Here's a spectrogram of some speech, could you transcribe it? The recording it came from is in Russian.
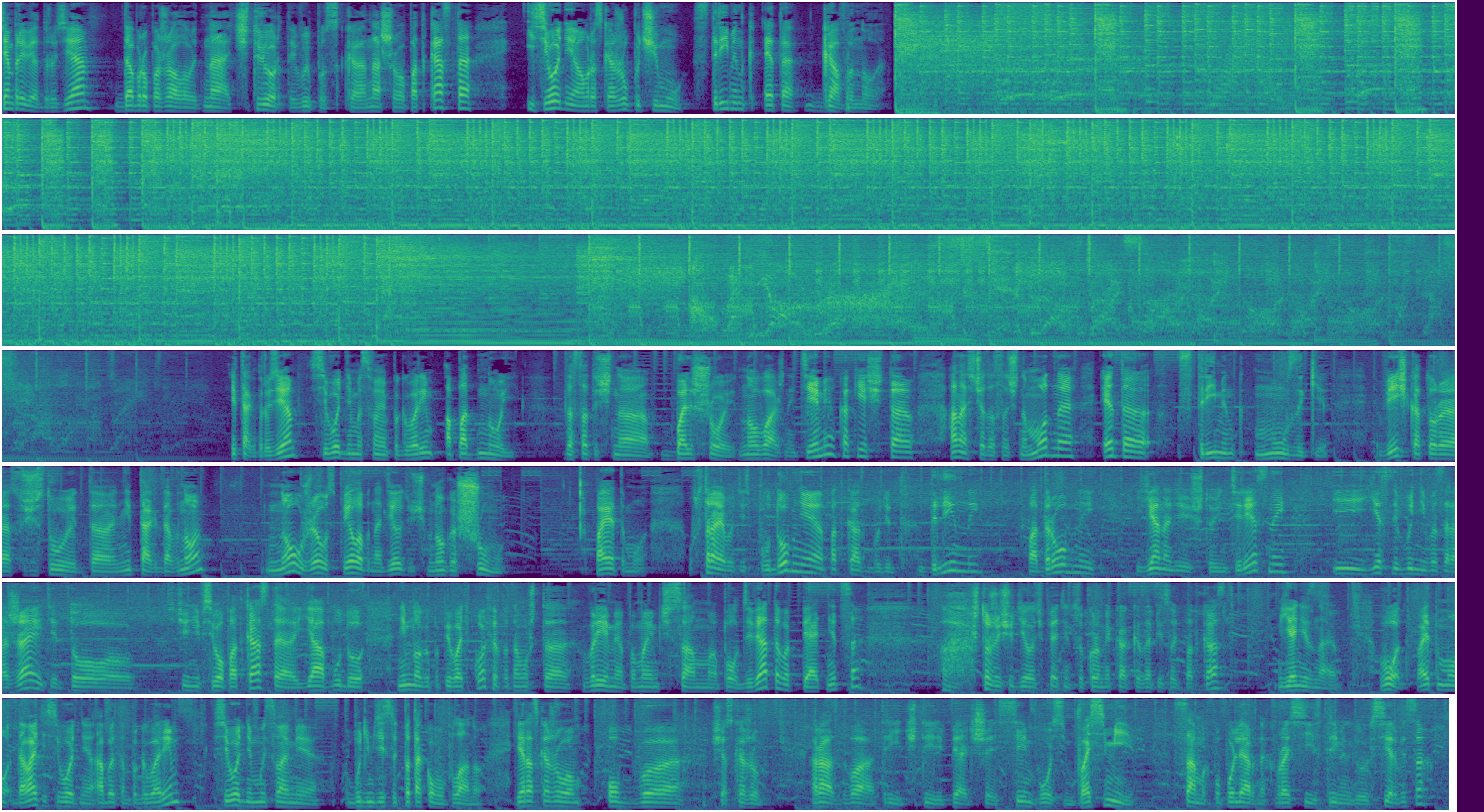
Всем привет, друзья! Добро пожаловать на четвертый выпуск э, нашего подкаста. И сегодня я вам расскажу, почему стриминг – это говно. Друзья, сегодня мы с вами поговорим об одной достаточно большой, но важной теме, как я считаю. Она сейчас достаточно модная. Это стриминг музыки. Вещь, которая существует э, не так давно, но уже успела бы наделать очень много шуму. Поэтому устраивайтесь поудобнее, подкаст будет длинный, подробный, я надеюсь, что интересный. И если вы не возражаете, то течение всего подкаста я буду немного попивать кофе, потому что время по моим часам пол девятого, пятница. Что же еще делать в пятницу, кроме как записывать подкаст? Я не знаю. Вот, поэтому давайте сегодня об этом поговорим. Сегодня мы с вами будем действовать по такому плану. Я расскажу вам об... Сейчас скажу. Раз, два, три, четыре, пять, шесть, семь, восемь, восьми самых популярных в России стриминговых сервисах –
